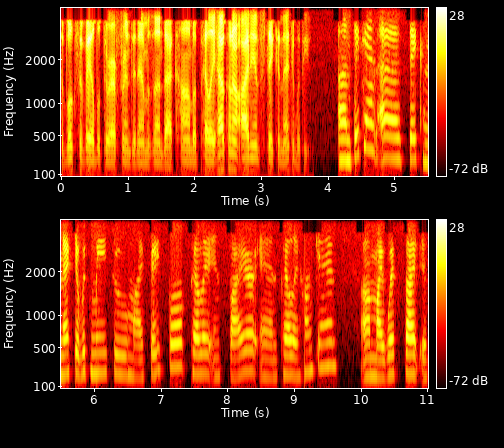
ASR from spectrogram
The book's available through our friends at Amazon.com. But Pele, how can our audience stay connected with you? Um, they can uh, stay connected with me through my Facebook, Pele Inspire, and Pele Hunkin. Um, my website is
